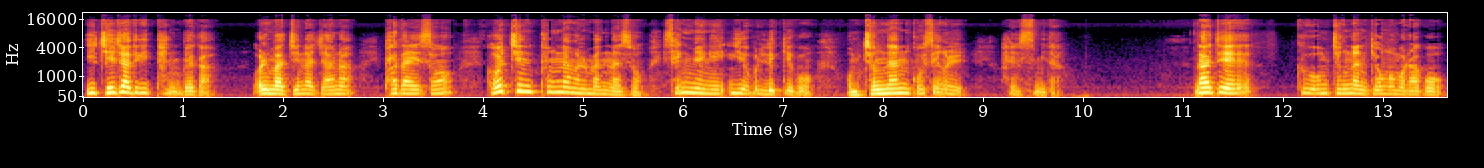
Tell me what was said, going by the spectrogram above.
이 제자들이 탄 배가 얼마 지나지 않아 바다에서 거친 풍랑을 만나서 생명의 위협을 느끼고 엄청난 고생을 하였습니다. 낮에 그 엄청난 경험을 하고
